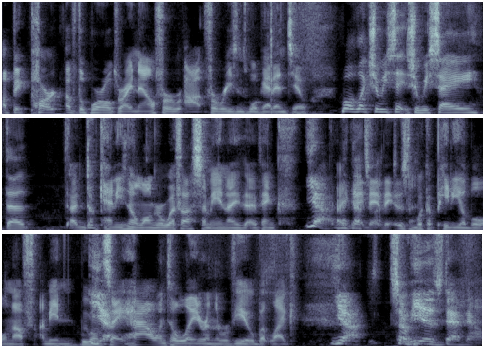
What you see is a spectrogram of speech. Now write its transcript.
a big part of the world right now for uh, for reasons we'll get into. Well, like should we say should we say that uh, Kenney's no longer with us? I mean, I, I think yeah, I I, I, it was Wikipediable enough. I mean, we won't Yeah. say how until later in the review, but like Yeah, so he is dead now.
